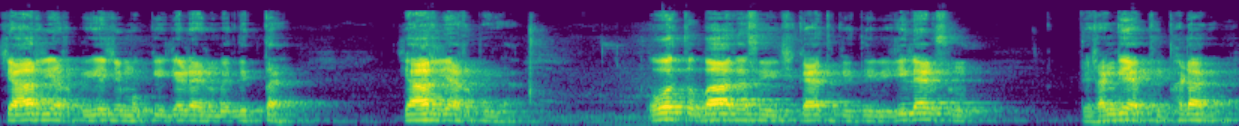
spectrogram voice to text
4000 ਰੁਪਈਏ ਚ ਮੁੱਕੀ ਜਿਹੜਾ ਇਹਨੂੰ ਮੈਂ ਦਿੱਤਾ ਹੈ। 4000 ਰੁਪਈਆ। ਉਸ ਤੋਂ ਬਾਅਦ ਅਸੀਂ ਸ਼ਿਕਾਇਤ ਕੀਤੀ ਵਿਜੀਲੈਂਸ ਨੂੰ ਤੇ ਰੰਗੇ ਹੱਥੀ ਫੜਾ ਗਏ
